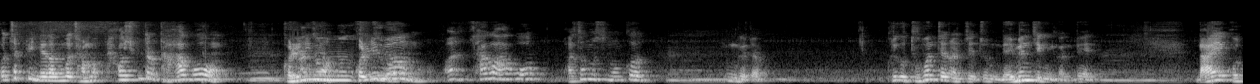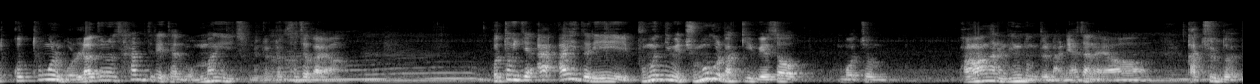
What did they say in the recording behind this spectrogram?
어차피 내가 뭐 잘못 하고 싶은 대로 다 하고 음. 걸리면 걸리면 아, 사과하고 반성문 쓰면 끝인 음. 거죠. 그리고 두 번째는 이제 좀 내면적인 건데 음. 나의 고, 고통을 몰라주는 사람들에 대한 원망이 점점 점점 커져가요. 음. 보통 이제 아, 이들이 부모님의 주목을 받기 위해서 뭐 좀 방황하는 행동들 많이 하잖아요. 음. 가출도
